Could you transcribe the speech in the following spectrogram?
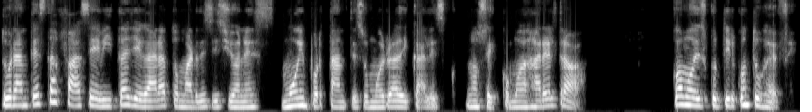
durante esta fase evita llegar a tomar decisiones muy importantes o muy radicales, no sé, como dejar el trabajo, como discutir con tu jefe,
